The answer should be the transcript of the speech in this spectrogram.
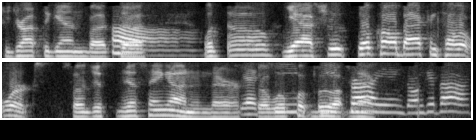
she dropped again. But uh, Aw. let's, Oh, yeah, She'll, she'll call back until it works. So just just hang on in there. Yeah, so we'll put Boo keep up next. trying. Don't give up.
